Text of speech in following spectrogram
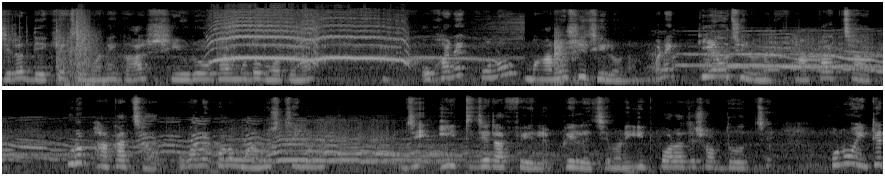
যেটা দেখেছে মানে গাছ শিউরে ওঠার মতো ঘটনা, ওখানে কোনো মানুষই ছিল না। মানে কেউ ছিল না। ফাঁকা ছাদ। পুরো ফাঁকা ছাদ। ওখানে কোনো মানুষ ছিল না। যে ইট যেটা ফেলে, ফেলেছে মানে ইট পড়া যে শব্দ হচ্ছে কোনো ইটের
